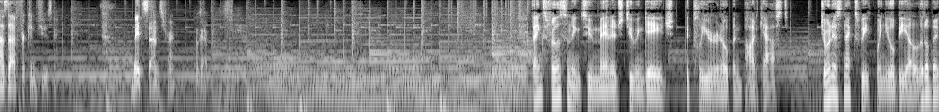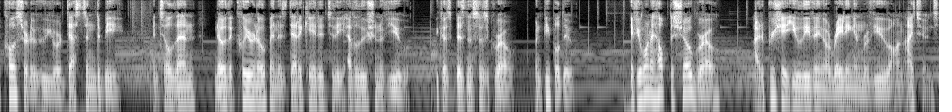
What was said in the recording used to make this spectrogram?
How's that for confusing? Made sense, right? Okay. Thanks for listening to Manage to Engage, the Clear and Open podcast. Join us next week when you'll be a little bit closer to who you're destined to be. Until then, know that Clear and Open is dedicated to the evolution of you because businesses grow when people do. If you want to help the show grow, I'd appreciate you leaving a rating and review on iTunes.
